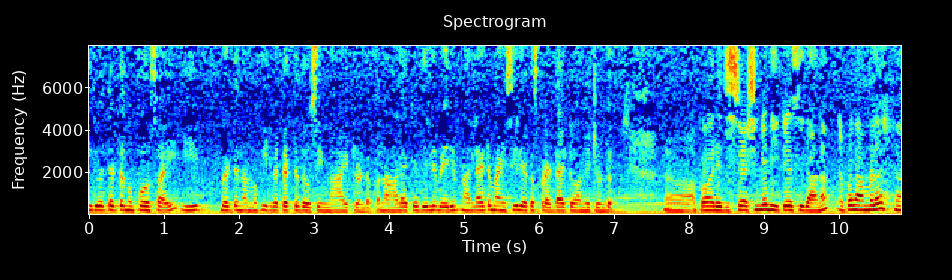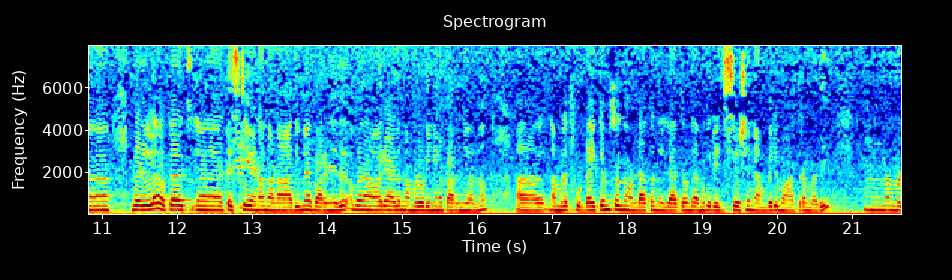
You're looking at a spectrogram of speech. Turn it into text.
ഇരുപത്തെട്ട് മുപ്പത് ദിവസമായി. ഈ ബെഡ് നമുക്ക് ഇരുപത്തെട്ട് ദിവസം ഇന്നായിട്ടുണ്ട് അപ്പം നാളെയൊക്കെ ഇതിൽ വരും. നല്ലതായിട്ട് മൈസീലൊക്കെ സ്പ്രെഡായിട്ട് വന്നിട്ടുണ്ട്. അപ്പോൾ രജിസ്ട്രേഷന്റെ ഡീറ്റെയിൽസ് ഇതാണ്. അപ്പോൾ നമ്മൾ വെള്ളമൊക്കെ ടെസ്റ്റ് ചെയ്യണമെന്നാണ് ആദ്യമേ പറഞ്ഞത്. അപ്പോൾ ഒരാൾ നമ്മളോട് ഇങ്ങനെ പറഞ്ഞു വന്നു. നമ്മൾ ഫുഡ് ഐറ്റംസ് ഒന്നും ഉണ്ടാക്കുന്നില്ലാത്തതുകൊണ്ട് നമുക്ക് രജിസ്ട്രേഷൻ നമ്പർ മാത്രം മതി. നമ്മൾ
